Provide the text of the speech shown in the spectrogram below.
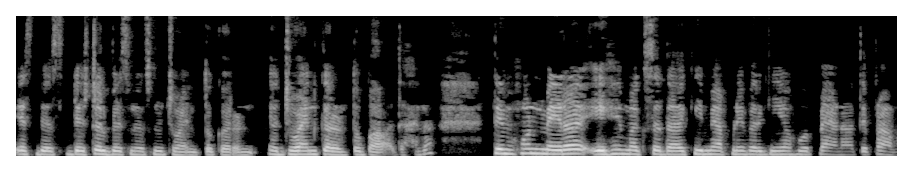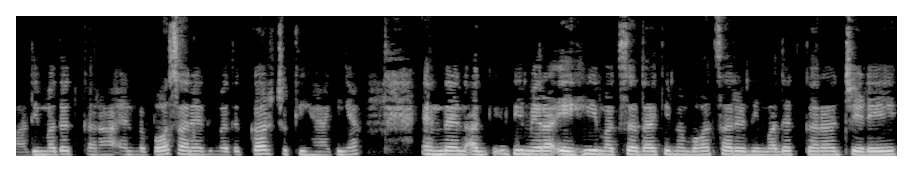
ਇਸ ਡਿਜੀਟਲ ਬਿਜ਼ਨਸ ਨੂੰ ਜੁਆਇਨ ਤੋਂ ਕਰਨ ਜੁਆਇਨ ਕਰਨ ਤੋਂ ਬਾਅਦ ਹੈ ਨਾ ਤੇ ਹੁਣ ਮੇਰਾ ਇਹ ਮਕਸਦ ਆ ਕਿ ਮੈਂ ਆਪਣੇ ਵਰਗੀਆਂ ਹੋਰ ਭੈਣਾਂ ਤੇ ਭਰਾਵਾਂ ਦੀ ਮਦਦ ਕਰਾਂ ਐਂਡ ਮੈਂ ਬਹੁਤ ਸਾਰਿਆਂ ਦੀ ਮਦਦ ਕਰ ਚੁੱਕੀ ਹਾਂ ਹੈਗੀ ਆ। ਐਂਡ ਦੈਨ ਅੱਗੇ ਵੀ ਮੇਰਾ ਇਹੀ ਮਕਸਦ ਹੈ ਕਿ ਮੈਂ ਬਹੁਤ ਸਾਰਿਆਂ ਦੀ ਮਦਦ ਕਰਾਂ, ਜਿਹੜੇ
